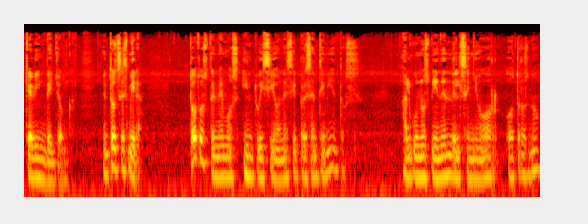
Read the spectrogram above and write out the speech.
Kevin de Jong. Entonces, mira, todos tenemos intuiciones y presentimientos. Algunos vienen del Señor, otros no.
